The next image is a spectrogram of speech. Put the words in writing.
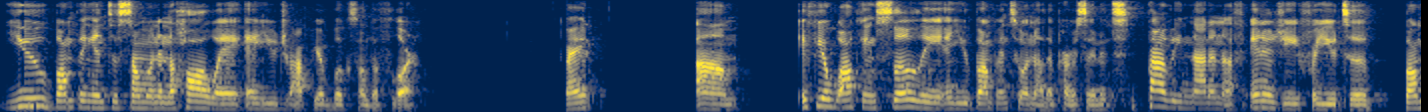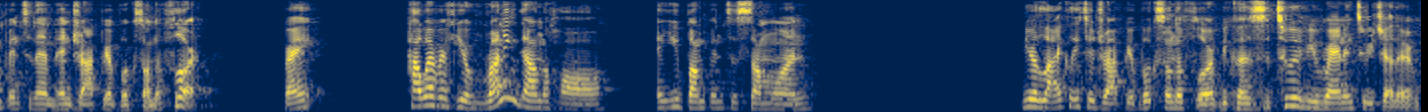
you bumping into someone in the hallway and you drop your books on the floor, right? Um, if you're walking slowly and you bump into another person, it's probably not enough energy for you to bump into them and drop your books on the floor, right? However, if you're running down the hall and you bump into someone you're likely to drop your books on the floor because the two of you ran into each other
